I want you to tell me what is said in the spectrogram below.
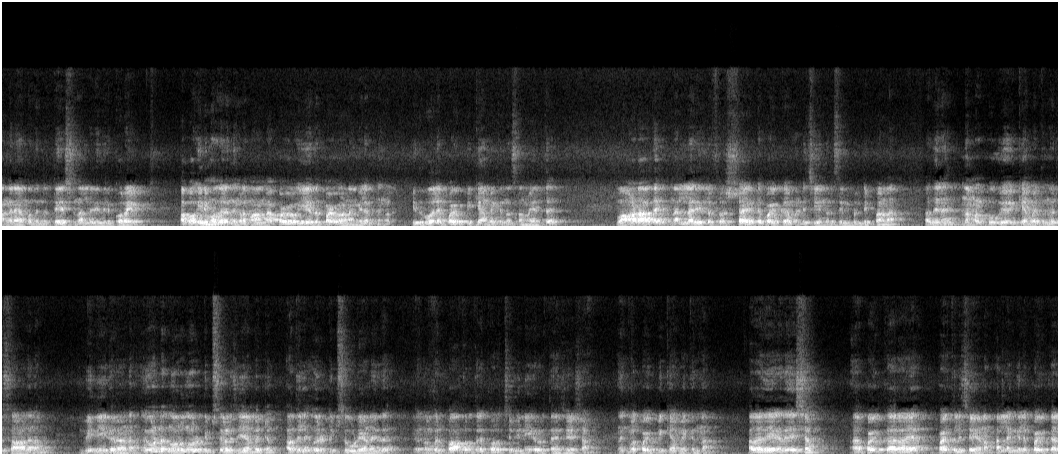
അങ്ങനെ ആകുമ്പോൾ ഇതിന്റെ ടേസ്റ്റ് നല്ല രീതിയിൽ കുറയും. അപ്പോൾ ഇനി മുതൽ നിങ്ങൾ മാങ്ങാപ്പഴമോ ഏത് പഴമാണെങ്കിലും നിങ്ങൾ ഇതുപോലെ പഴുപ്പിക്കാൻ വെക്കുന്ന സമയത്ത് വാടാതെ നല്ല രീതിയിൽ ഫ്രഷ് ആയിട്ട് പഴുക്കാൻ വേണ്ടി ചെയ്യുന്ന ഒരു സിമ്പിൾ ടിപ്പാണ് അതിന് നമ്മൾക്ക് ഉപയോഗിക്കാൻ പറ്റുന്ന ഒരു സാധനം വിനീഗറാണ്. അതുകൊണ്ട് നൂറ് നൂറ് ടിപ്സുകൾ ചെയ്യാൻ പറ്റും. അതിൽ ഒരു ടിപ്സ് കൂടിയാണ് ഇത്. നമുക്കൊരു പാത്രത്തിൽ കുറച്ച് വിനീഗർ എടുത്തതിന് ശേഷം നിങ്ങൾ പഴുപ്പിക്കാൻ വെക്കുന്ന അതായത് ഏകദേശം പഴുക്കാറായ പഴത്തിൽ ചെയ്യണം. അല്ലെങ്കിൽ പഴുക്കാൻ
